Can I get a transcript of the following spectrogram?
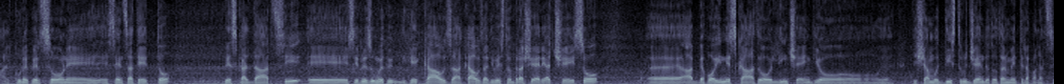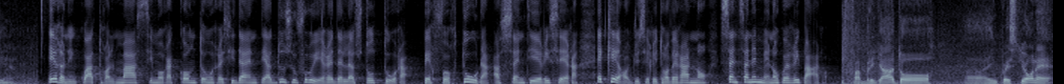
alcune persone senza tetto per scaldarsi e si presume che causa, a causa di questo braciere acceso eh, abbia poi innescato l'incendio diciamo distruggendo totalmente la palazzina. Erano in quattro al massimo, racconta un residente, ad usufruire della struttura, per fortuna assenti ieri sera, e che oggi si ritroveranno senza nemmeno quel riparo. Il fabbricato eh, in questione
